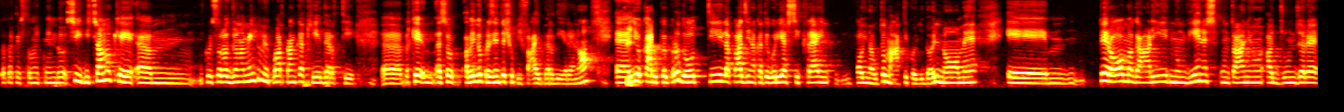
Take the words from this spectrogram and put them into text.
aspetta che sto mettendo, sì, diciamo che um, questo ragionamento mi porta anche a chiederti, eh, perché adesso avendo presente Shopify per dire, no? Eh, sì. Io carico i prodotti, la pagina categoria si crea in, un po' in automatico, gli do il nome e ehm, però magari non viene spontaneo aggiungere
